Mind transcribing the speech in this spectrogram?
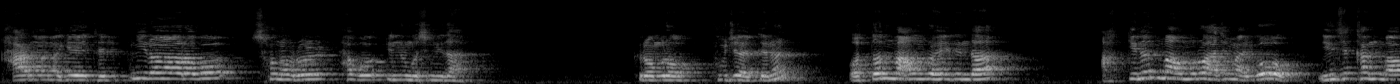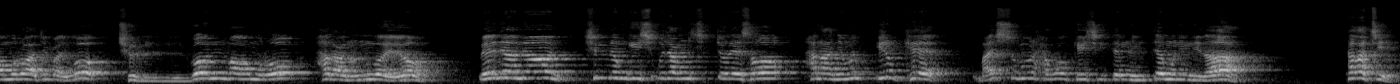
가난하게 될 뿐이라라고 선언을 하고 있는 것입니다. 그러므로 구제할 때는 어떤 마음으로 해야 된다? 아끼는 마음으로 하지 말고 인색한 마음으로 하지 말고 즐거운 마음으로 하라는 거예요. 왜냐하면 신명기 15장 10절에서 하나님은 이렇게 말씀을 하고 계시기 때문- 때문입니다. 다 같이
